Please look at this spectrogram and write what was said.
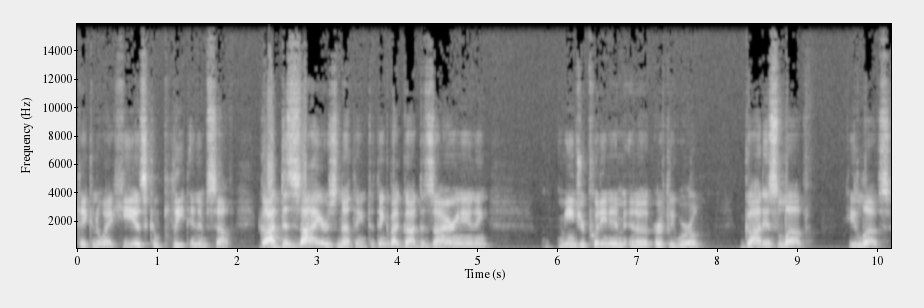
taken away. He is complete in himself. God desires nothing. To think about God desiring anything means you're putting him in an earthly world. God is love. He loves.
